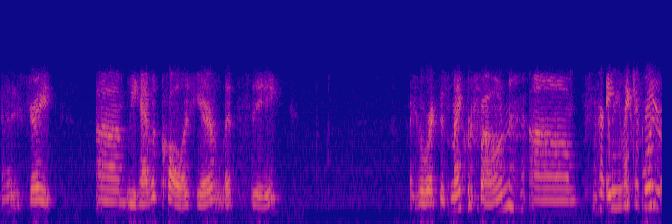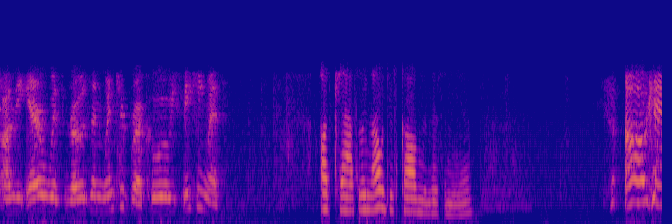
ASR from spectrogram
That is great. Um, we have a caller here. Let's see. I can work this microphone. Um, eight six four. You're on the air with Rosen Winter Brook. Who are we speaking with? Uh, Catherine. I was just calling to listen in. Oh, okay.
